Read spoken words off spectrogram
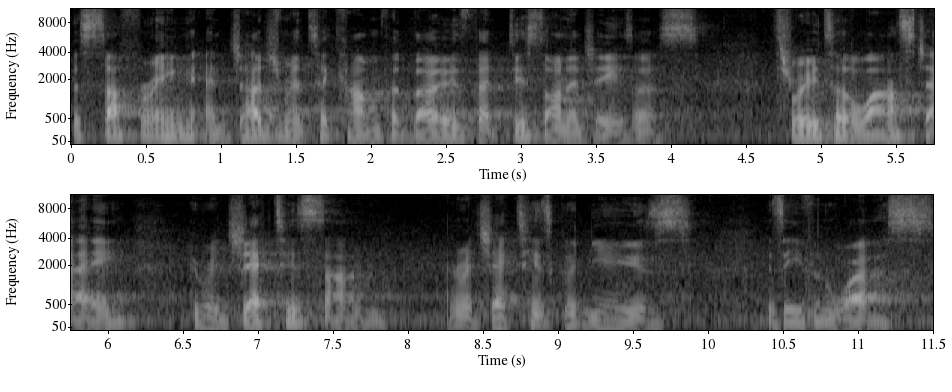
the suffering and judgment to come for those that dishonor Jesus through to the last day, who reject his son and reject his good news, is even worse.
